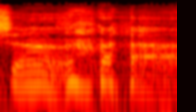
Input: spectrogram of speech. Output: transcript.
Perfection. I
